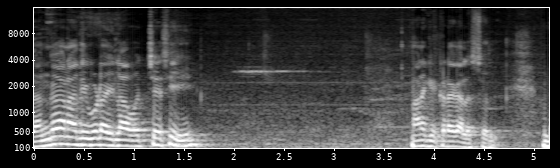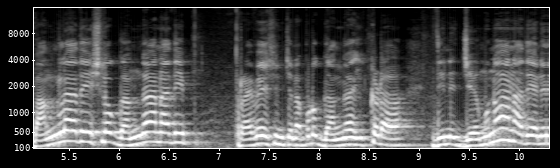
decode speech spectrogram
గంగా నది కూడా ఇలా వచ్చేసి మనకి ఇక్కడ కలుస్తుంది. బంగ్లాదేశ్లో గంగా నది ప్రవేశించినప్పుడు గంగా ఇక్కడ దీన్ని జమునా నది అని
